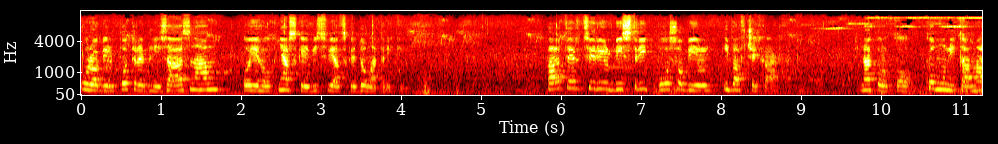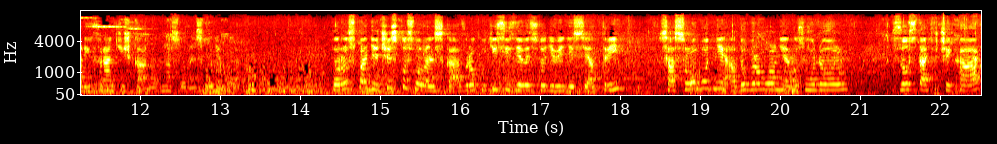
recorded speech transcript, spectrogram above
urobil potrebný záznam o jeho kňazskej vysviacke do matriky. Páter Cyril Bystrik pôsobil iba v Čechách, nakoľko komunita malých františkánov na Slovensku nebola. Po rozpade Československa v roku 1993 sa slobodne a dobrovoľne rozhodol zostať v Čechách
